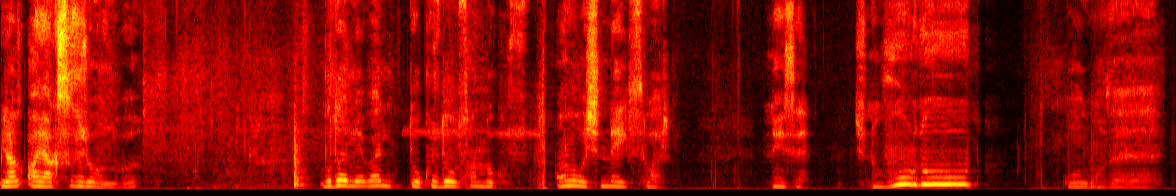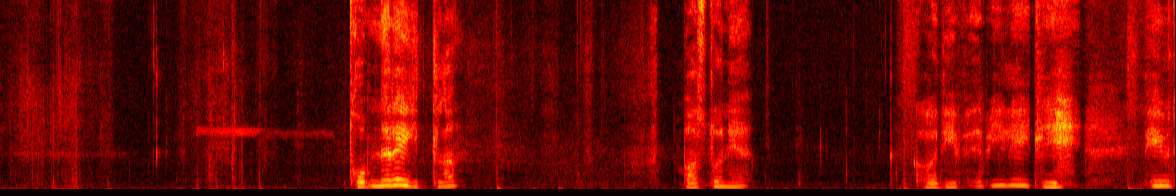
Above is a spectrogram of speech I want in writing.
Biraz ayaksızca oldu bu. Bu da level 999. Ama başında eksi var. Neyse. Şimdi vurdum. Olmadı. Top nereye gitti lan? Bastoni. Kadife bilekli. David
